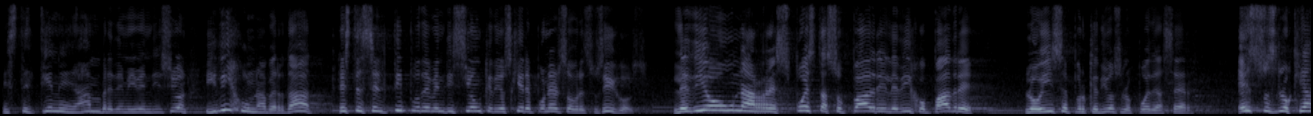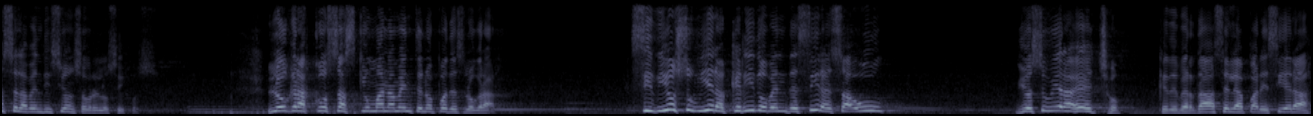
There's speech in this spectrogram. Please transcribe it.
Este tiene hambre de mi bendición y dijo una verdad. Este es el tipo de bendición que Dios quiere poner sobre sus hijos. Le dio una respuesta a su padre y le dijo, Padre, lo hice porque Dios lo puede hacer. Eso es lo que hace la bendición sobre los hijos. Logra cosas que humanamente no puedes lograr. Si Dios hubiera querido bendecir a Esaú, Dios hubiera hecho que de verdad se le apareciera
